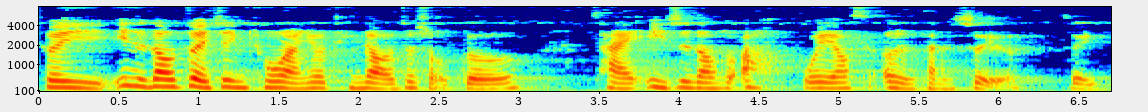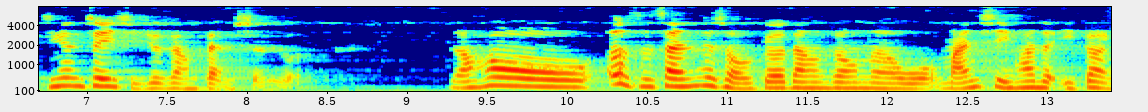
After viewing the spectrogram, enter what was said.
所以一直到最近突然又听到了这首歌。才意识到说啊，我也要二十三岁了，所以今天这一集就这样诞生了。然后二十三这首歌当中呢，我蛮喜欢的一段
